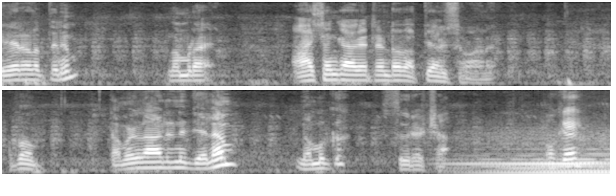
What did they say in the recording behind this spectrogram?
കേരളത്തിനും നമ്മുടെ ആശങ്ക അകറ്റേണ്ടത് അത്യാവശ്യമാണ്. അപ്പം തമിഴ്നാടിന് ജലം നമുക്ക് സുരക്ഷ. ഓക്കെ?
